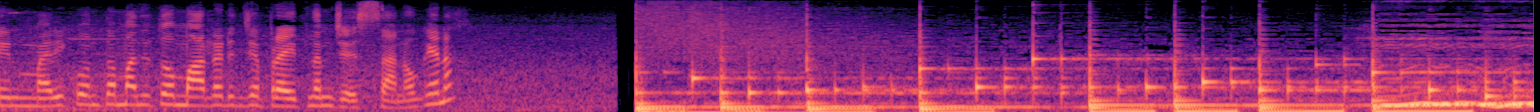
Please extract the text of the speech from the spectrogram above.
నేను మరికొంతమందితో మాట్లాడించే ప్రయత్నం చేస్తాను. ఓకేనా? Mm-hmm.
